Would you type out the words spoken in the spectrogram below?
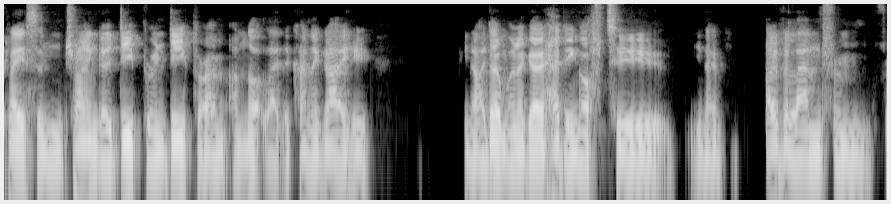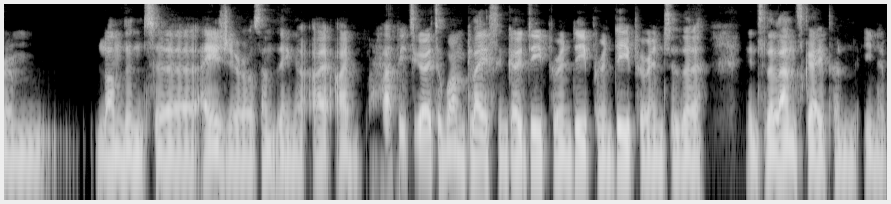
place and try and go deeper and deeper. I'm I'm not like the kind of guy who, you know, I don't want to go heading off to you know overland from from London to Asia or something. I, I'm happy to go to one place and go deeper and deeper and deeper into the into the landscape and you know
